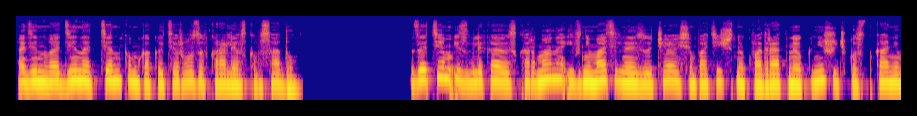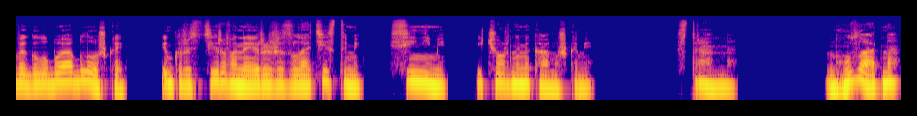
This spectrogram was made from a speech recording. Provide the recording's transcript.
один в один оттенком, как эти розы в королевском саду. Затем извлекаю из кармана и внимательно изучаю симпатичную квадратную книжечку с тканевой голубой обложкой, инкрустированной рыже-золотистыми, синими и черными камушками. Странно. Ну ладно.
